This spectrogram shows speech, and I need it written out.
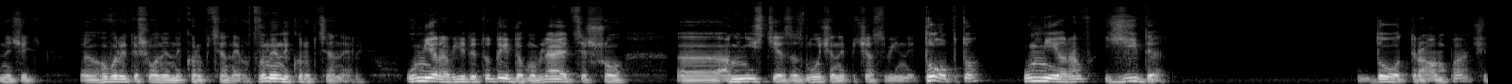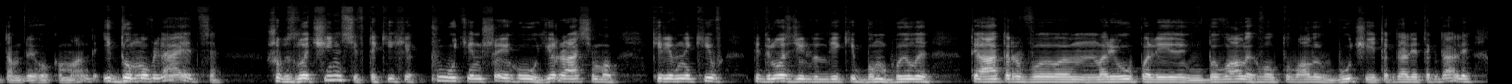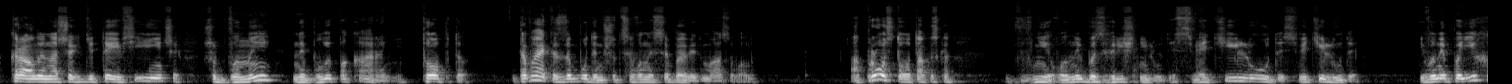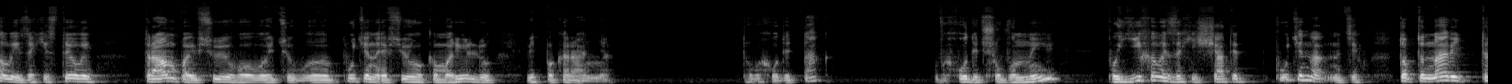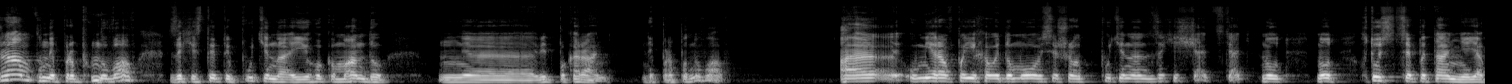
значить, е, говорити, що вони не корупціонери. От вони не корупціонери. Умєров їде туди і домовляється, що е, амністія за злочини під час війни. Тобто Умєров їде до Трампа чи там до його команди і домовляється, щоб злочинців, таких як Путін, Шойгу, Герасимов, керівників підрозділів, які бомбили театр в Маріуполі, вбивали, гвалтували в Бучі і так далі, і так далі, крали наших дітей і всі інші, щоб вони не були покарані. Тобто, давайте забудемо, що це вони себе відмазували. А просто отак ось сказати, ні, вони безгрішні люди, святі люди, святі люди. І вони поїхали і захистили Трампа і всю його цю, е, Путіна і всю його камаріллю від покарання. То виходить так. Виходить, що вони поїхали захищати Путіна на цих. Тобто навіть Трамп не пропонував захистити Путіна і його команду е, від покарань. Не пропонував. А Уміров поїхав і домовився, що Путіна захищать. Ну, ну от хтось це питання як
